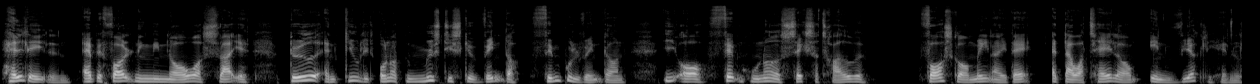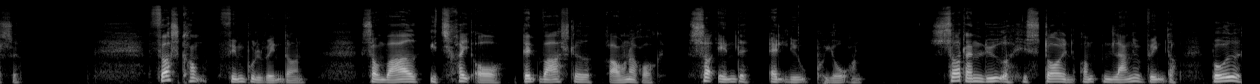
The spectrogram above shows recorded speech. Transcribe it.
Halvdelen af befolkningen i Norge og Sverige døde angiveligt under den mystiske vinter, Fimbulvinteren, i år 536. Forskere mener i dag, at der var tale om en virkelig hændelse. Først kom Fimbulvinteren, som varede i tre år. Den varslede Ragnarok. Så endte alt liv på jorden. Sådan lyder historien om den lange vinter, både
